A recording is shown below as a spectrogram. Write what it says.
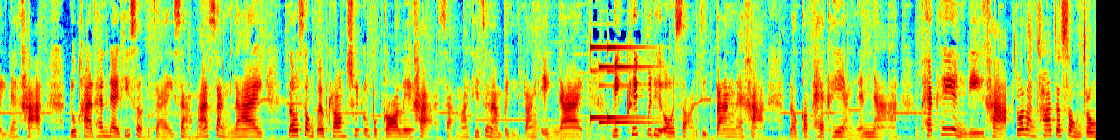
ส์นะคะ ลูกค้าท่านใดที่สนใจสามารถสั่งได้ เราส่งไปพร้อมชุดอุปกรณ์เลยค่ะ สามารถที่จะนำไปติดตั้งเองได้ มีคลิปวิดีโอสอนติดตั้งนะคะ แล้วก็แพ็คให้อย่างแน่นหนา แพ็คให้อย่างดีค่ะ ตัวหลังคาจะส่งตรง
